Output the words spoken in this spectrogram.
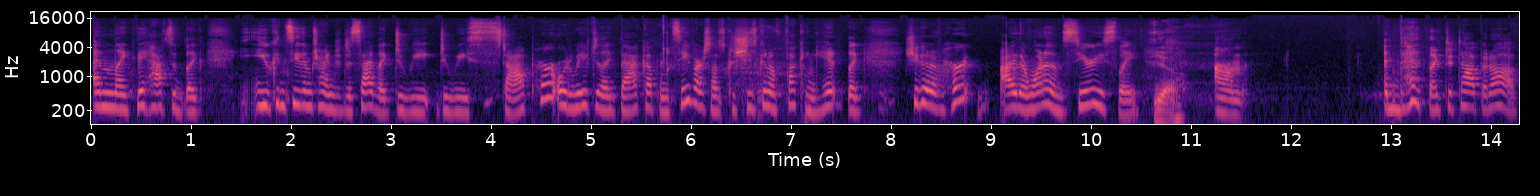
And like they have to like you can see them trying to decide like do we do we stop her or do we have to like back up and save ourselves? Because she's gonna fucking hit like she could have hurt either one of them seriously. Yeah. Um and then like to top it off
